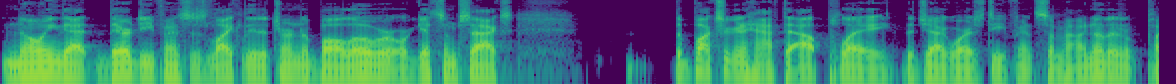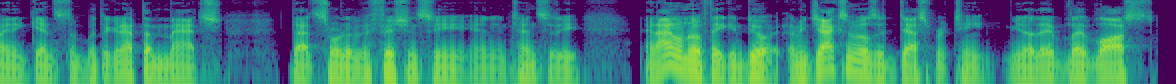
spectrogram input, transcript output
knowing that their defense is likely to turn the ball over or get some sacks, the Bucs are going to have to outplay the Jaguars defense somehow. I know they're playing against them, but they're going to have to match that sort of efficiency and intensity. And I don't know if they can do it. I mean, Jacksonville's a desperate team. You know, they've they've lost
